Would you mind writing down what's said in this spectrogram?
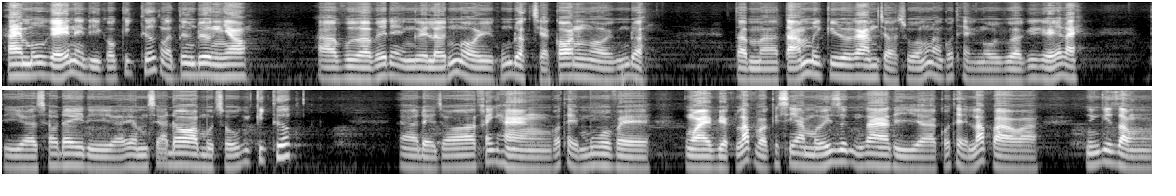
Hai mẫu ghế này thì có kích thước là tương đương nhau. À, Vừa với người lớn ngồi cũng được, trẻ con ngồi cũng được tầm à, 80 kg trở xuống là có thể ngồi vừa cái ghế này. Thì à, sau đây thì à, em sẽ đo một số cái kích thước để cho khách hàng có thể mua về. Ngoài việc lắp vào cái xe mới dựng ra thì có thể lắp vào những cái dòng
